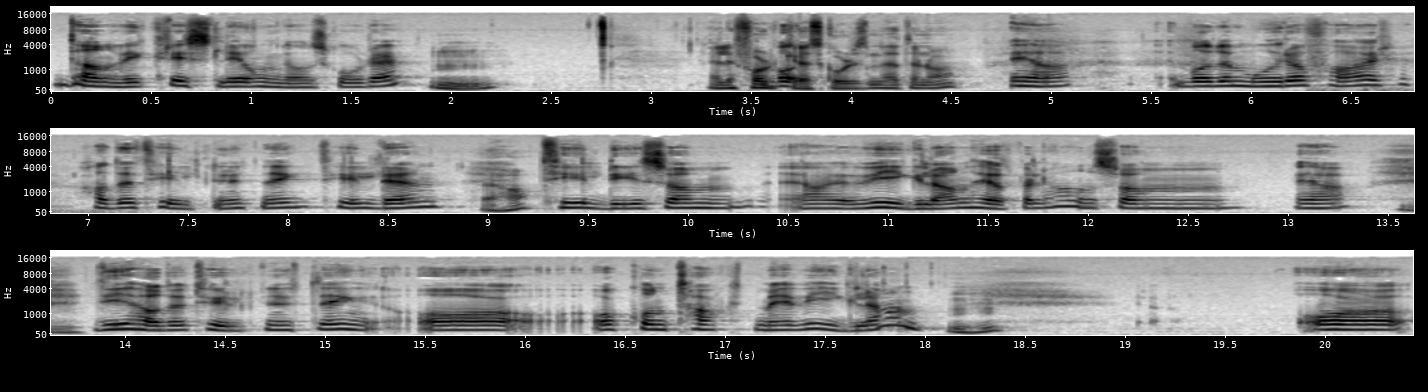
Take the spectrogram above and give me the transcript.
Danvik kristelig ungdomsskole. Mm. Eller folkehøyskole, som det heter nå. Ja. Både mor og far hadde tilknytning til den. Jaha. Til de som ja, Vigeland het vel han som Ja. Mm. De hadde tilknytning og, og kontakt med Vigeland. Mm -hmm. Og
